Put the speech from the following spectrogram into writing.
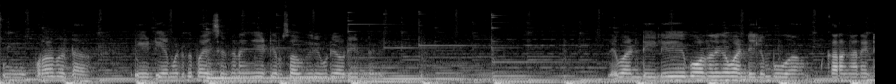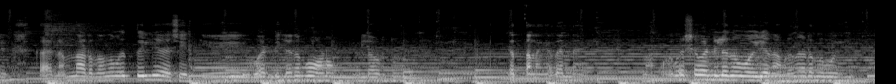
സൂപ്പറാണ് കേട്ടോ. എ ടി എം എടുത്ത് പൈസ എടുക്കണമെങ്കിൽ എ ടി എം സൗകര്യം കൂടി അവിടെ ഉണ്ട് വണ്ടിയിൽ പോകുന്നതിനൊക്കെ വണ്ടിയിലും പോവാം കറങ്ങാനായിട്ട്. കാരണം നടന്നൊന്നും എത്തില്ല. ശരിക്കും വണ്ടിയിൽ തന്നെ പോകണം എല്ലായിടത്തും. എത്തണമെങ്കിൽ തന്നെ. നമ്മൾ പക്ഷേ വണ്ടിയിലൊന്നും പോയില്ല നമ്മൾ നടന്നു പോയി.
